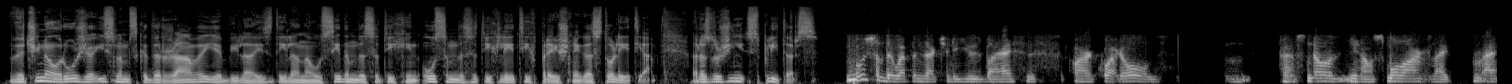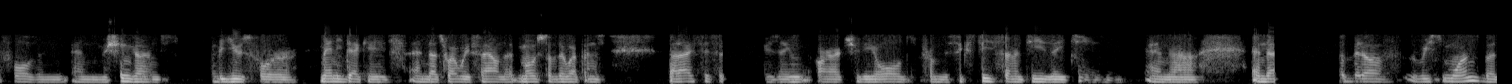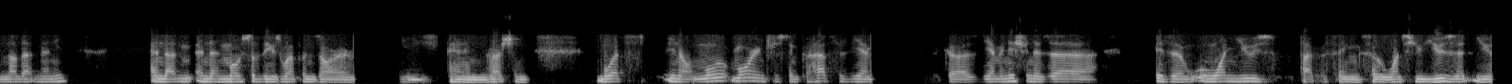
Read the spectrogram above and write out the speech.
Večina orožja islamske države je bila izdelana v 70. in 80. letih prejšnjega stoletja, razloži Splitters. Most of the weapons actually used by ISIS are quite old. Perhaps no, you know, small arms like rifles and, and machine guns can be used for many decades, and that's why we found that most of the weapons that ISIS is using are actually old from the 60s, 70s, 80s, and uh, and that a bit of recent ones, but not that many. And that and then most of these weapons are and Russian. What's you know more more interesting perhaps is the because the ammunition is a is a one use type of thing. So once you use it, you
